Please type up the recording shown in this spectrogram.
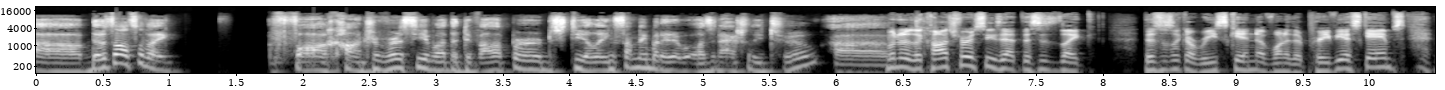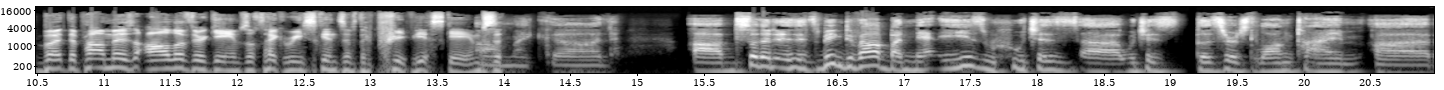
Uh, there's also like far controversy about the developer stealing something, but it wasn't actually true. Uh, well, no, the controversy is that this is like this is like a reskin of one of their previous games. But the problem is all of their games look like reskins of their previous games. Oh my god. Um, so that it's being developed by NetEase, which is uh, which is Blizzard's longtime uh,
